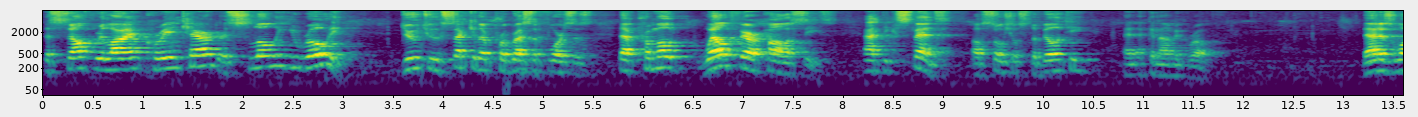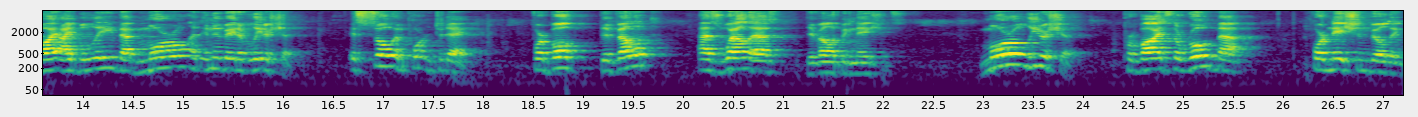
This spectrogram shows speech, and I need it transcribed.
the self-reliant Korean character is slowly eroding due to secular progressive forces that promote welfare policies at the expense of social stability and economic growth. That is why I believe that moral and innovative leadership is so important today for both developed as well as developing nations. Moral leadership provides the roadmap for nation building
